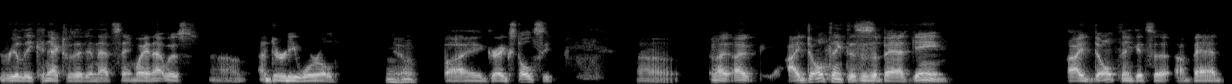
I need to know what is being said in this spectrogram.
really connect with it in that same way. And that was um, a dirty world you know, by Greg Stolze. Uh, and I, I, I don't think this is a bad game. I don't think it's a, a bad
